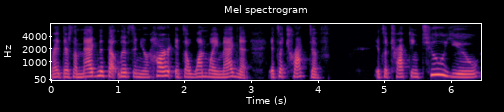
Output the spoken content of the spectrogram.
right? There's a magnet that lives in your heart. It's a one way magnet, it's attractive. It's attracting to you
